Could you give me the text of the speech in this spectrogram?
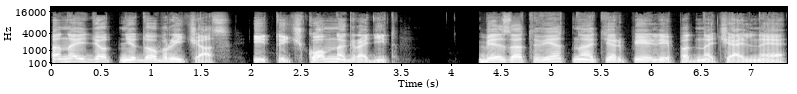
а найдет недобрый час и тычком наградит. Безответно терпели подначальные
